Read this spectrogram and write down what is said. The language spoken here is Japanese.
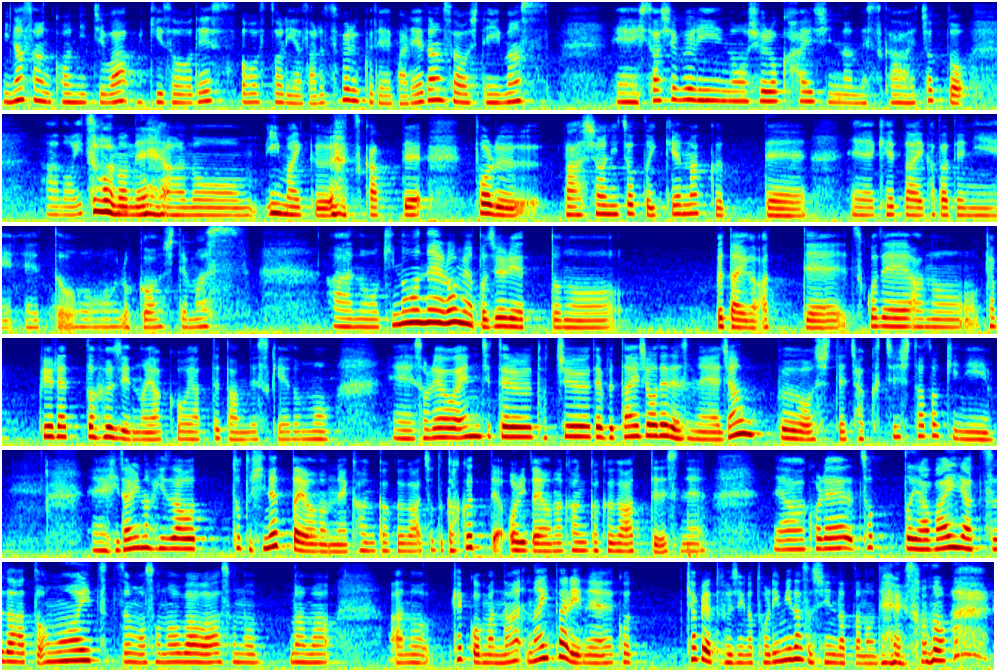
皆さんこんにちはミキゾーです。オーストリアザルツブルクでバレエダンサーをしています、えー、久しぶりの収録配信なんですがちょっとあのいつものねあのいいマイク 使って撮る場所にちょっと行けなくって、えー、携帯片手にえ、ー、と録音してます。あの昨日ね「ロミオとジュリエット」の舞台があってそこであのキャピュレット夫人の役をやってたんですけれども、えー、それを演じてる途中で舞台上でですねジャンプをして着地した時に、えー、左の膝をちょっとひねったようなね感覚がちょっとガクって降りたような感覚があってですね。いやこれちょっとやばいやつだと思いつつもその場はそのままあの結構まあ泣いたりねこうキャビアと夫人が取り乱すシーンだったので その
